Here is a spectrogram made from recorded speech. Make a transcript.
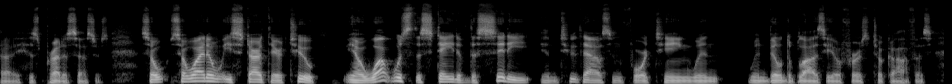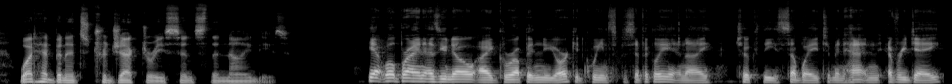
uh, his predecessors. So, so why don't we start there too? You know, what was the state of the city in 2014 when when Bill de Blasio first took office? What had been its trajectory since the 90s? Yeah, well, Brian, as you know, I grew up in New York, in Queens specifically, and I took the subway to Manhattan every day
